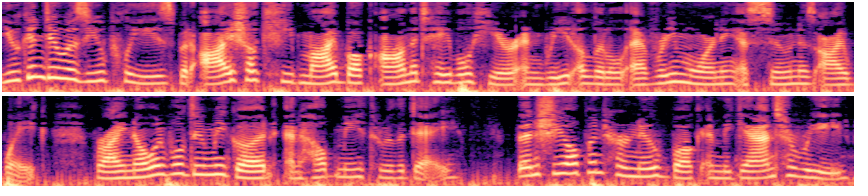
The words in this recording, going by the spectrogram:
You can do as you please, but I shall keep my book on the table here and read a little every morning as soon as I wake, for I know it will do me good and help me through the day. Then she opened her new book and began to read.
